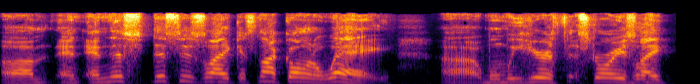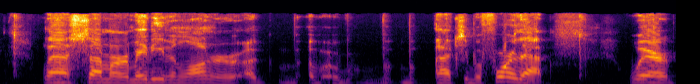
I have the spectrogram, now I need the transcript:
Um, and and this this is like it's not going away. Uh, when we hear th- stories like last summer, or maybe even longer, uh, actually before that, where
